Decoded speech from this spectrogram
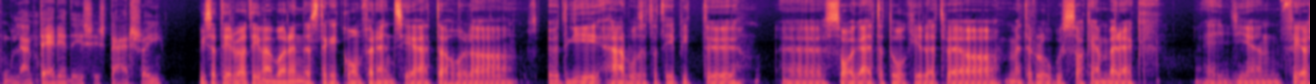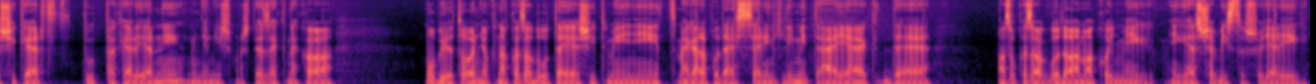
hullámterjedés és társai. Visszatérve a témában rendeztek egy konferenciát, ahol az 5G hálózatot építő szolgáltatók, illetve a meteorológus szakemberek egy ilyen félsikert tudtak elérni, ugyanis most ezeknek a mobil tornyoknak az adó teljesítményét megállapodás szerint limitálják, de azok az aggodalmak, hogy még, még ez se biztos, hogy elég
